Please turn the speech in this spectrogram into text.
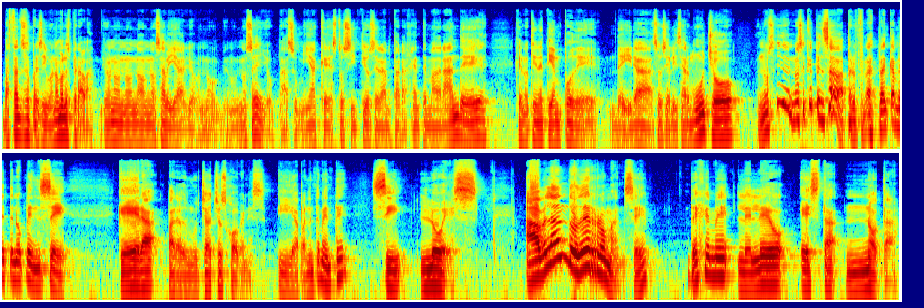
bastante sorpresivo, no me lo esperaba. Yo no, no, no, no sabía, yo no, no sé, yo asumía que estos sitios eran para gente más grande, que no tiene tiempo de, ir a socializar mucho. No sé, no sé qué pensaba, pero francamente no pensé que era para los muchachos jóvenes. Y aparentemente sí lo es. Hablando de romance, déjeme le leo esta nota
